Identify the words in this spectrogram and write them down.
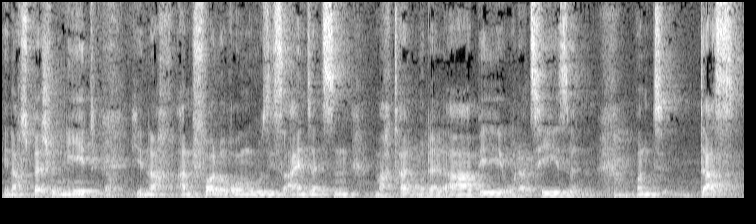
je nach Special Need, ja. je nach Anforderungen, wo sie es einsetzen, macht halt Modell A, B oder C Sinn. Mhm. Und das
